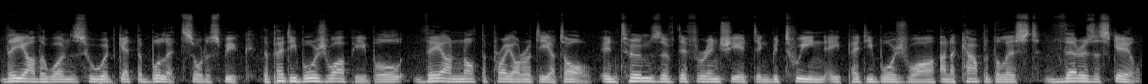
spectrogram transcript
They are the ones who would get the bullet, so to speak. The petty bourgeois people, they are not the priority at all. In terms of differentiating between a petty bourgeois and a capitalist, there is a scale.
